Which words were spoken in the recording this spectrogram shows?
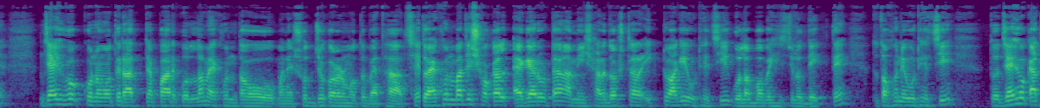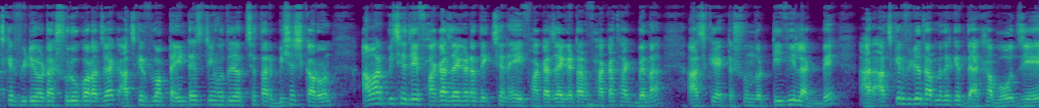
যাই হোক, কোনো মতে রাতটা পার করলাম। এখন তাও মানে সহ্য করার মতো ব্যথা আছে। তো এখন বাজে সকাল এগারোটা, আমি সাড়ে দশটার একটু আগে উঠেছি, গোলাপ বাবা এসেছিল দেখতে। তো তখনই উঠেছি। তো যাই হোক, আজকের ভিডিওটা শুরু করা যাক। আজকের ব্লগটা ইন্টারেস্টিং হতে যাচ্ছে তার বিশেষ কারণ, আমার পিছে যে ফাঁকা জায়গাটা দেখছেন, এই ফাঁকা জায়গাটার ফাঁকা থাকবে না। আজকে একটা সুন্দর টিভি লাগবে। আর আজকের ভিডিওতে আপনাদেরকে দেখাবো যে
